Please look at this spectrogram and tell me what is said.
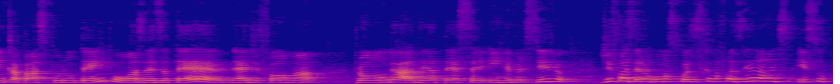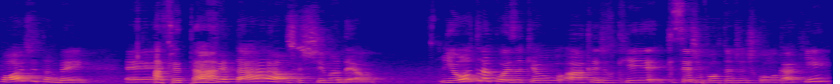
incapaz por um tempo, ou às vezes até né, de forma prolongada e até ser irreversível, de fazer algumas coisas que ela fazia antes. Isso pode também é, afetar. afetar a autoestima dela. E outra coisa que eu acredito que, que seja importante a gente colocar aqui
